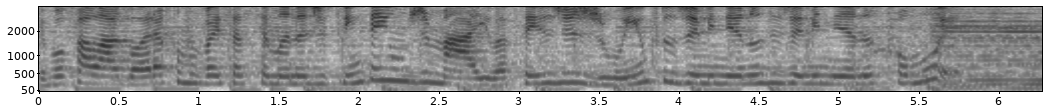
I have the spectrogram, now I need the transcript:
Eu vou falar agora como vai ser a semana de 31 de maio a 6 de junho para os geminianos e geminianas como eu.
